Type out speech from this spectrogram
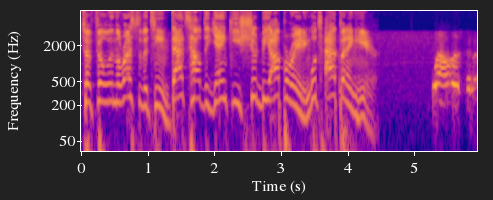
to fill in the rest of the team. That's how the Yankees should be operating. What's happening here? Well, listen.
